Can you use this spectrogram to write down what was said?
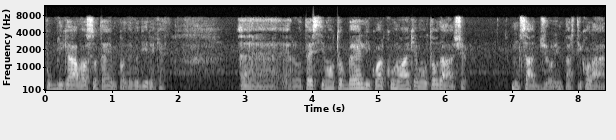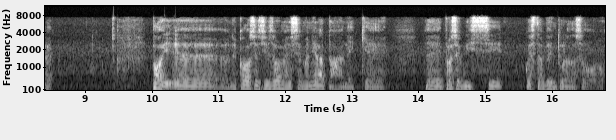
pubblicavo a suo tempo, devo dire che eh, erano testi molto belli, qualcuno anche molto audace un saggio in particolare. Poi eh, le cose si sono messe in maniera tale che eh, proseguissi questa avventura da solo,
